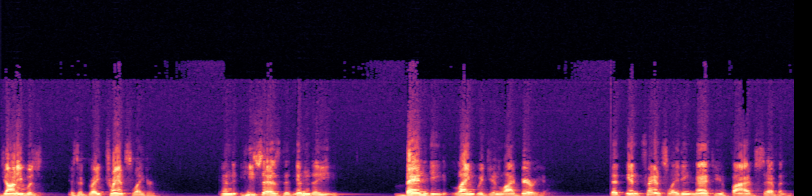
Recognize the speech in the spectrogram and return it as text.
Johnny was is a great translator, and he says that in the Bandi language in Liberia, that in translating Matthew 5 7,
